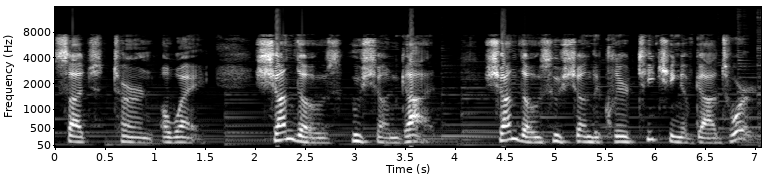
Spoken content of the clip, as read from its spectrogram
such turn away. Shun those who shun God. Shun those who shun the clear teaching of God's word.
